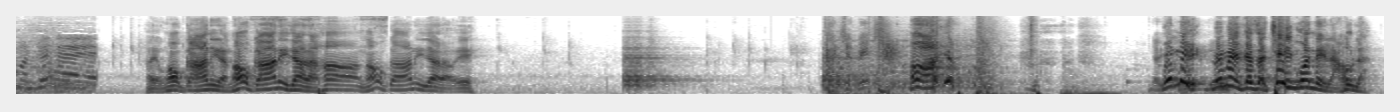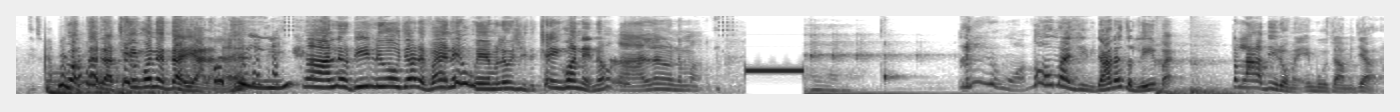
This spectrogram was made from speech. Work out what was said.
မလဲဟဲ့ငေါ့ကားနေတာငေါ့ကားနေကြတာဟာငေါ့ကားနေကြတာပဲဟာမမေမမေကစားချိန်ခွန်းနေလားဟုတ်လားသူကတက်တာချိန်ခွန်းနဲ့တက်ရတာလားငါလို့ဒီလူအုပ်ကြားတဲ့ဗန်နဲ့ဝင်မလို့ရှိတယ်ချိန်ခွန်းနဲ့နော်ငါလို့နမ ရှိပြီဒါနဲ့ဆို၄ပတ်တစ်လားပြည့်တော့မယ်အင်ပူစာမကြတာ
